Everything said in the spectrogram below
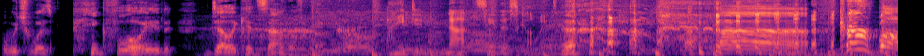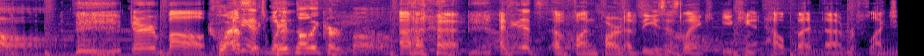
which was Pink Floyd "Delicate Sound of Thunder." I did not see this coming. Curveball, Curveball. Classic K. Polly curveball. I think that's a fun part of these is like you can't help but uh, reflect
